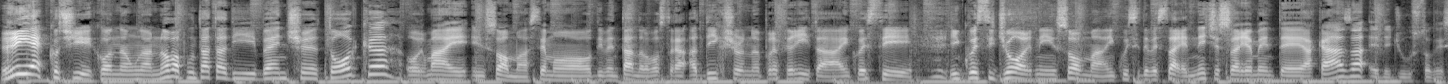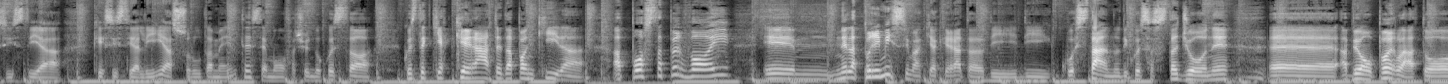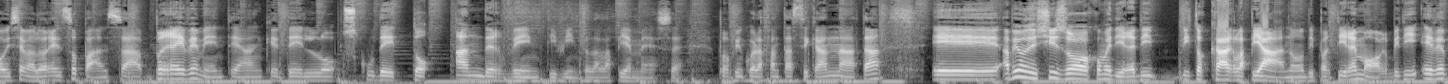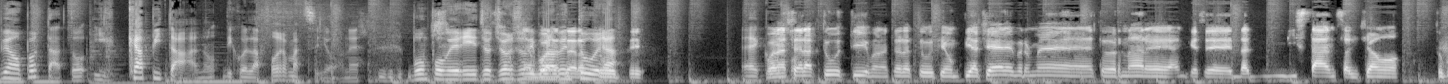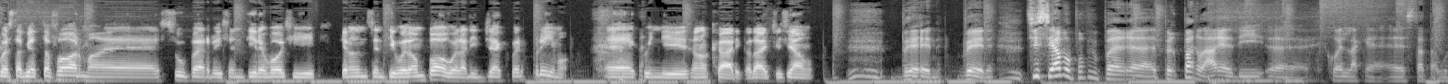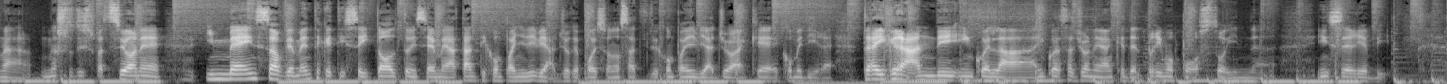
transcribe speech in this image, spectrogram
Rieccoci con una nuova puntata di Bench Talk. Ormai, insomma, stiamo diventando la vostra addiction preferita in questi, in questi, giorni, insomma, in cui si deve stare necessariamente a casa ed è giusto che si stia, che si stia lì, assolutamente. Stiamo facendo questa, queste chiacchierate da panchina apposta per voi e mm, nella primissima chiacchierata di, di quest'anno, di questa stagione, eh, abbiamo parlato insieme a Lorenzo Pazzi Panza brevemente anche dello scudetto under 20 vinto dalla PMS proprio in quella fantastica annata. E abbiamo deciso come dire di, di toccarla piano di partire morbidi e vi abbiamo portato il capitano di quella formazione. Buon pomeriggio Giorgio eh, di Buonaventura. Ecco buonasera a tutti, buonasera a tutti, è un piacere per me tornare anche se da distanza diciamo su questa piattaforma è super risentire voci che non sentivo da un po', quella di Jack per primo, e quindi sono carico, dai, ci siamo. Bene, bene. Ci siamo proprio per, per parlare di eh, quella che è stata una, una, soddisfazione immensa, ovviamente, che ti sei tolto insieme a tanti compagni di viaggio, che poi sono stati due compagni di viaggio anche, come dire, tra i grandi in quella, in quella stagione anche del primo posto in, in Serie B.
